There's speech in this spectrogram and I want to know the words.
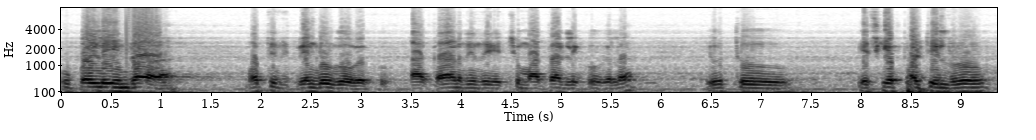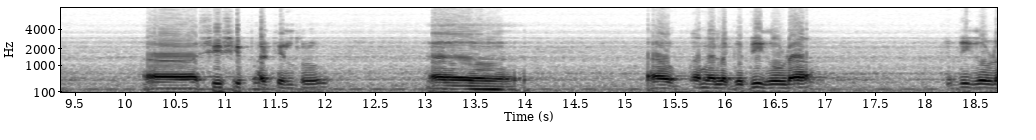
ಹುಬ್ಬಳ್ಳಿಯಿಂದ ಮತ್ತೆ ಬೆಂಗಳೂರಿಗೆ ಹೋಗ್ಬೇಕು. ಆ ಕಾರಣದಿಂದ ಹೆಚ್ಚು ಮಾತಾಡ್ಲಿಕ್ಕೆ ಹೋಗಲ್ಲ. ಇವತ್ತು ಎಚ್ ಕೆ ಪಾಟೀಲ್ರು ಸಿ ಸಿ ಪಾಟೀಲ್ರು ಆಮೇಲೆ ಗದ್ದಿಗೌಡ ಗದ್ದಿಗೌಡ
